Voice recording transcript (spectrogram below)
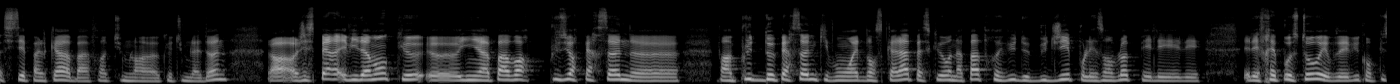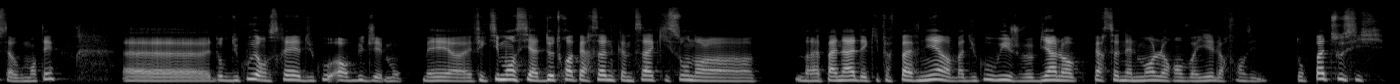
si c'est pas le cas, il bah, faudra que tu me la, que tu me la donnes. Alors j'espère évidemment qu'il n'y a pas à avoir plusieurs personnes, enfin plus de deux personnes qui vont être dans ce cas-là parce qu'on n'a pas prévu de budget pour les enveloppes et les, et les frais postaux. Et vous avez vu qu'en plus ça a augmenté. Euh, donc du coup, on serait du coup hors budget. Bon, mais euh, effectivement, s'il y a deux trois personnes comme ça qui sont dans dans la panade et qui peuvent pas venir, bah du coup, oui, je veux bien personnellement leur envoyer leur fanzine. Donc pas de souci.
